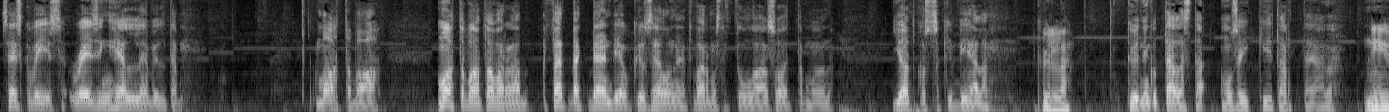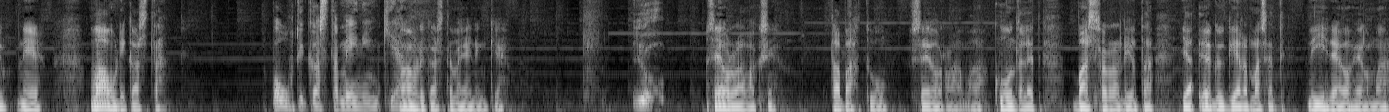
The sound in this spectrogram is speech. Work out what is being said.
75 Raising Hell-levyltä. Mahtavaa, mahtavaa tavaraa. Fatback Bandi on kyllä sellainen, että varmasti tullaan soittamaan jatkossakin vielä. Kyllä. Kyllä niin kuin tällaista musiikkia tarvitsee aina. Niin, niin. Vauhdikasta. Vauhdikasta meininkiä. Vauhdikasta meininkiä. Joo. Seuraavaksi tapahtuu seuraavaa. Kuuntelet Bassoradiota ja Ökygermaset viihdeohjelmaa.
